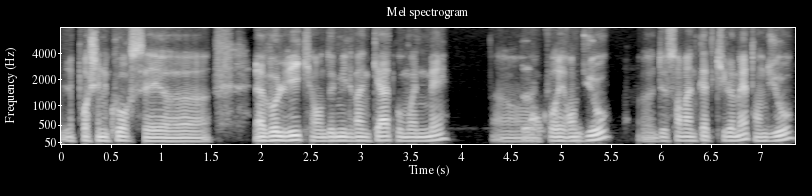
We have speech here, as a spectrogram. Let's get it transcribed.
La prochaine course c'est la Volvic en 2024 au mois de mai. On va courir en duo. 224 km en duo.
